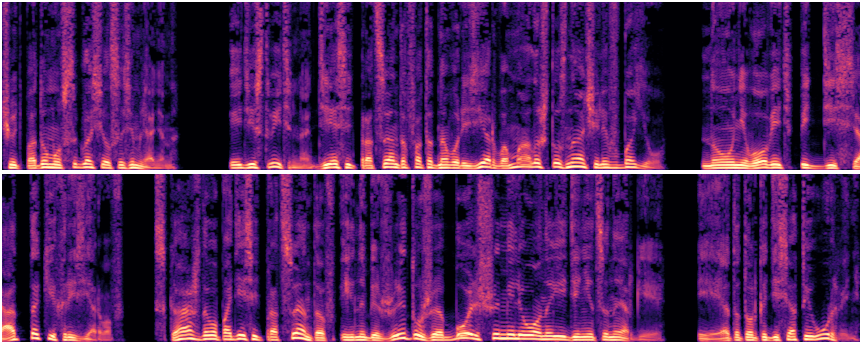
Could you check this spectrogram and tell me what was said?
чуть подумав, согласился землянин. И действительно, десять процентов от одного резерва мало что значили в бою. Но у него ведь пятьдесят таких резервов. С каждого по десять процентов и набежит уже больше миллиона единиц энергии. И это только десятый уровень.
